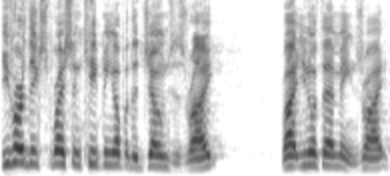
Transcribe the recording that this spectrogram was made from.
You've heard the expression keeping up with the Joneses, right? Right? You know what that means, right?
